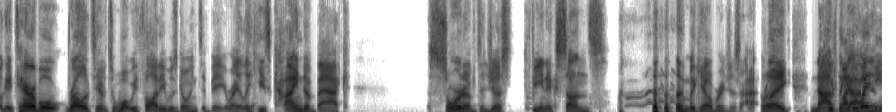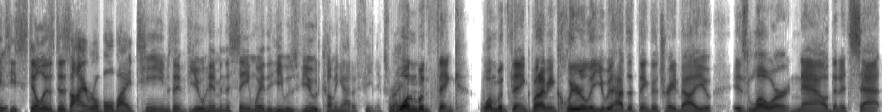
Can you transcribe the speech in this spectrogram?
okay, terrible relative to what we thought he was going to be, right? Like, he's kind of back, sort of, to just Phoenix Suns. Mikal Bridges, right. like not which, the by the way, means he still is desirable by teams that view him in the same way that he was viewed coming out of Phoenix. Right? One would think, one would think, but I mean, clearly, you would have to think the trade value is lower now than it sat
